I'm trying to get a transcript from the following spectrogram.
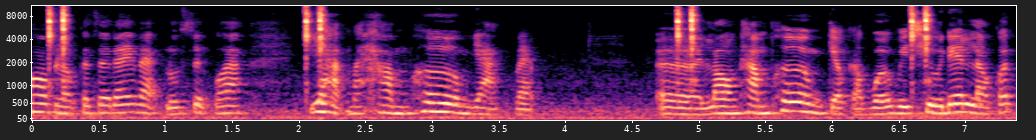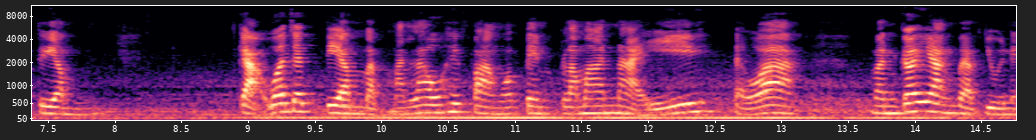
อบเราก็จะได้แบบรู้สึกว่าอยากมาทำเพิ่ม อยากแบบ ออลองทำเพิ่มเกี่ยวกับ work with children เราก็เตรียมกะว่าจะเตรียมแบบมาเล่าให้ฟังว่าเป็นประมาณไหน แต่ว่ามันก็ยังแบบอยู่ใน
